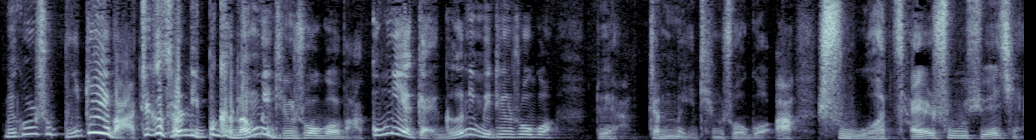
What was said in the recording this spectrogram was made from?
美国人说不对吧？这个词儿你不可能没听说过吧？工业改革你没听说过？对呀，真没听说过啊！恕我才疏学浅。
